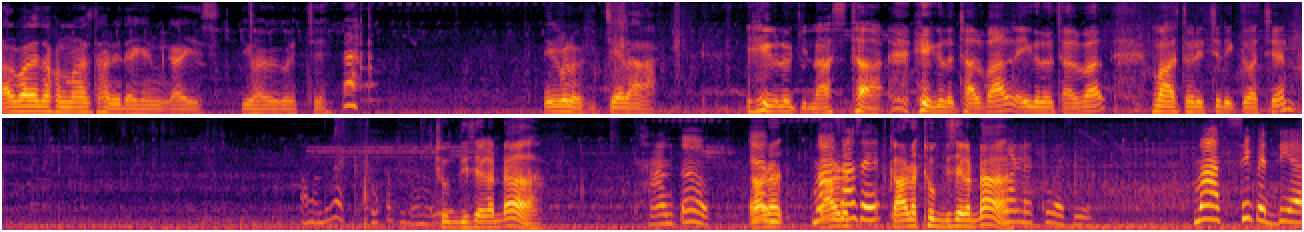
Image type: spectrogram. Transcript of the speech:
তারপরে যখন মাছ ধরে দেখেন গাইস কীভাবে করছে। এগুলো কি চেরা? এগুলো কি নাস্তা? এগুলো ছালপাল এগুলো ছালপাল। মাছ ধরিচ্ছে দেখতে পাচ্ছেন। ঠুক দিছে কাটা ঠুক দিছে কাটা মাছ সিপের দিয়ে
